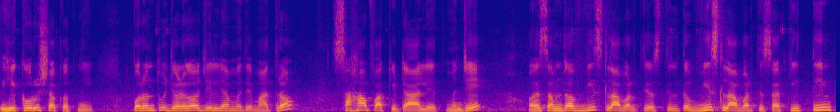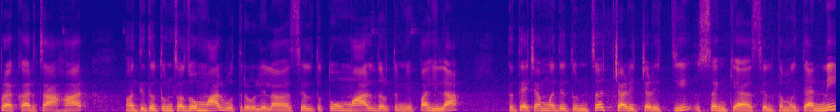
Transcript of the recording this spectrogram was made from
हे करू शकत नाही. परंतु जळगाव जिल्ह्यामध्ये मात्र सहा पाकिटं आलेत. म्हणजे समजा वीस लाभार्थी असतील तर वीस लाभार्थीसाठी तीन प्रकारचा आहार तिथं तुमचा जो माल उतरवलेला असेल तर तो माल जर तुम्ही पाहिला तर त्याच्यामध्ये तुमचं चाळीस चाळीसची संख्या असेल. तर मग त्यांनी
